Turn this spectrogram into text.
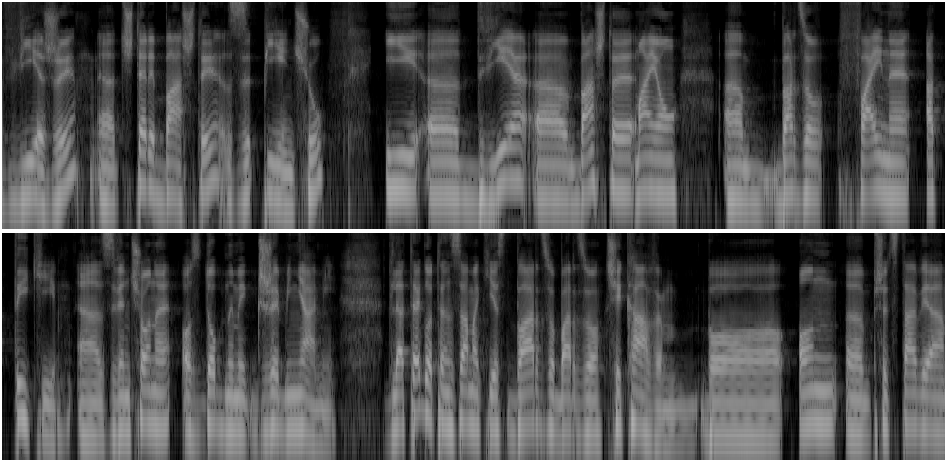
wieży, cztery baszty z pięciu i dwie baszty mają bardzo fajne atyki zwieńczone ozdobnymi grzebieniami. Dlatego ten zamek jest bardzo, bardzo ciekawym, bo on przedstawia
